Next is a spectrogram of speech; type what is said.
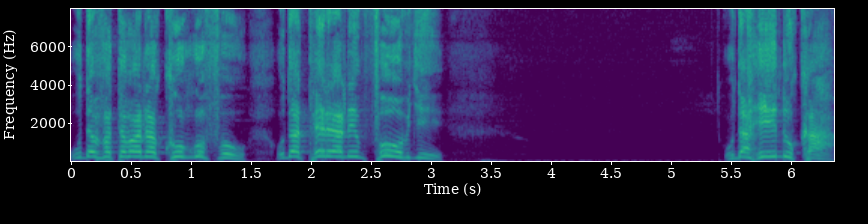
udafata abana ku ngufu udatererana imfubyi udahinduka.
